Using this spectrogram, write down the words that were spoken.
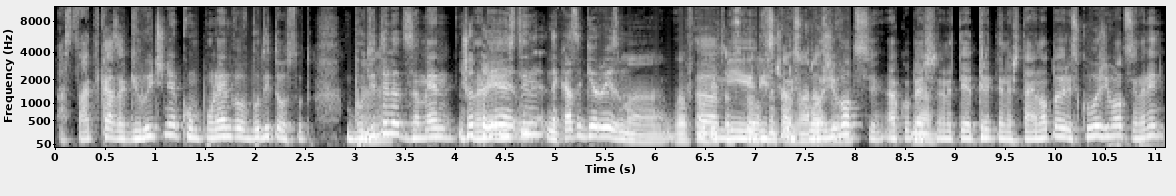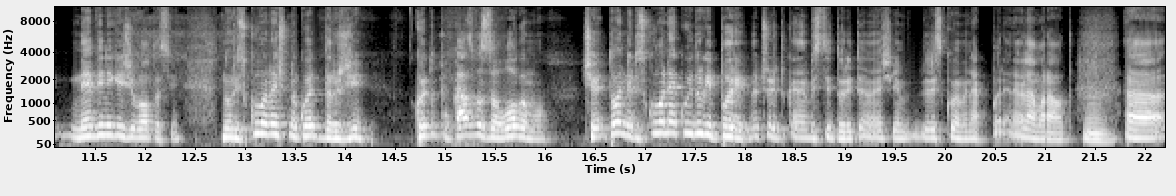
Аз това ти казах, героичният компонент в будителството. Будителят за мен. Защото нали, е не, истин, не каза героизма в будителството. Ами, риск, на рискува разговора. живота си, ако беше Да. нали, тези трите неща. Едното е рискува живота си, нали? не винаги живота си, но рискува нещо, на което държи, което показва залога му, че той не рискува някои други пари. Не чули тук инвеститорите, нали, ще им рискуваме някои пари, не е голяма работа. М. А,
